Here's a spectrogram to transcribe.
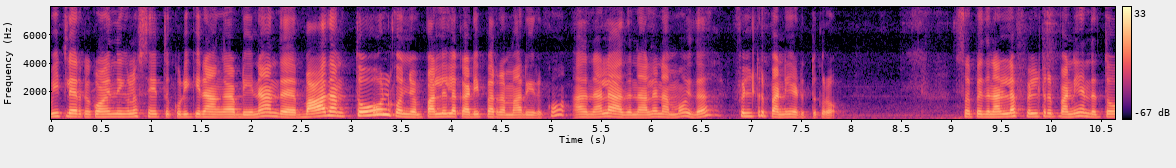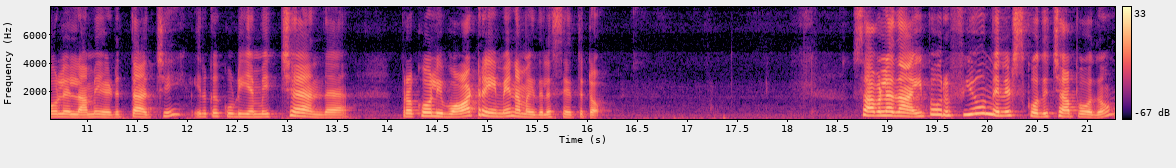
வீட்டில் இருக்க குழந்தைங்களும் சேர்த்து குடிக்கிறாங்க அப்படின்னா அந்த பாதாம் தோல் கொஞ்சம் பல்லில் கடிப்படுற மாதிரி இருக்கும். அதனால் அதனால் நம்ம இதை ஃபில்ட்ரு பண்ணி எடுத்துக்கிறோம். ஸோ இப்போ இதை நல்லா ஃபில்ட்ரு பண்ணி அந்த தோல் எல்லாமே எடுத்தாச்சு. இருக்கக்கூடிய மிச்ச அந்த ப்ரொக்கோலி வாட்டரையுமே நம்ம இதில் சேர்த்துட்டோம். ஸோ அவ்வளோதான் இப்போ ஒரு ஃபியூ மினிட்ஸ் கொதிச்சா போதும்.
